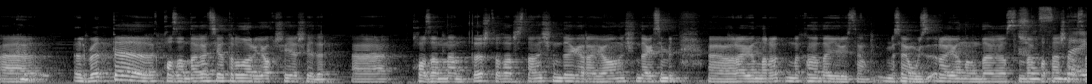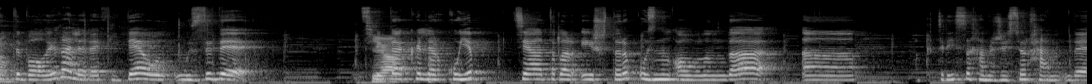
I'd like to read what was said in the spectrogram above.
а, әлбәттә Казандагы театрлар яхшы яшәйләр. А, Казаннан тыш, Татарстан эчендәге, район эчендәге син бит а, районнарны да йөрисең. Мәсәлән, үз районыңдагысында катнашасың. әйтеп алыйк әле рәфидә ул үзе дә спектакльләр куеп театрлар оештырып үзенең авылында э, актриса һәм режиссер һәм дә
